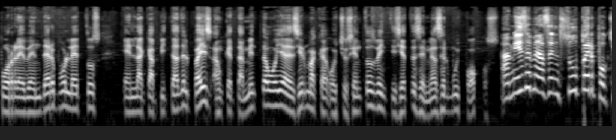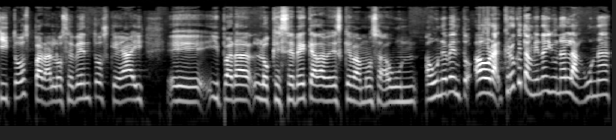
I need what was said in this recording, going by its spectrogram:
por revender boletos en la capital del país, aunque también te voy a decir, Maca, 827 se me hacen muy pocos. A mí se me hacen súper poquitos para los eventos que hay eh, y para lo que se ve cada vez que vamos a un, a un evento. Ahora, creo que también hay una laguna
